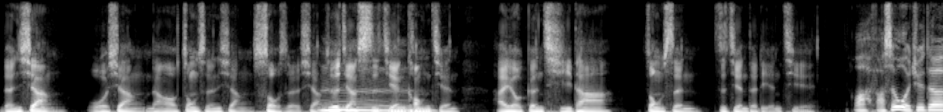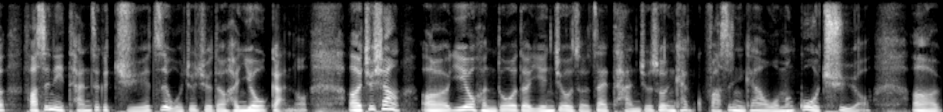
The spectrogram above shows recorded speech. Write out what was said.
人相、我相，然后众生相、寿者相，就是讲时间、空间，还有跟其他众生之间的连接。哇，法师，我觉得法师你谈这个“觉”字，我就觉得很有感哦。呃，就像呃，也有很多的研究者在谈，就是说，你看法师，你看我们过去哦，呃，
